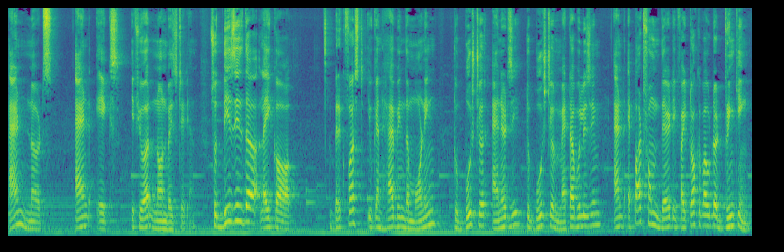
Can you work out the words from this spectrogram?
and nuts and eggs if you are non-vegetarian. So this is the like uh, breakfast you can have in the morning to boost your energy to boost your metabolism. And apart from that if i talk about the drinking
